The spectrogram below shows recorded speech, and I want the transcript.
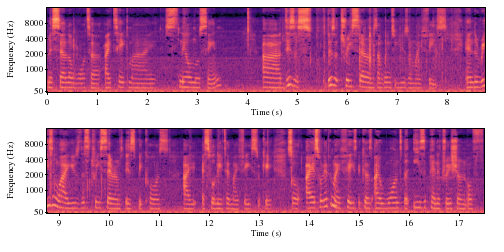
micellar water I take my snail mucin. Uh, this is these are three serums I'm going to use on my face. And the reason why I use these three serums is because I exfoliated my face okay? So I exfoliated my face because I want an easy penetration of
